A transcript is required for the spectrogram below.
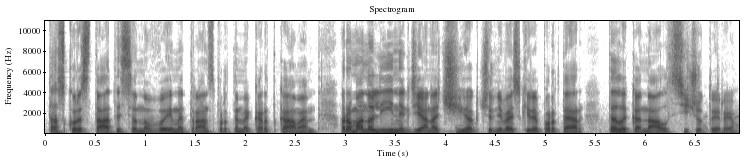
та скористатися новими транспортними картками. Роман Олійник, Діана Чігак, Чернівецький репортер, телеканал Сі 4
